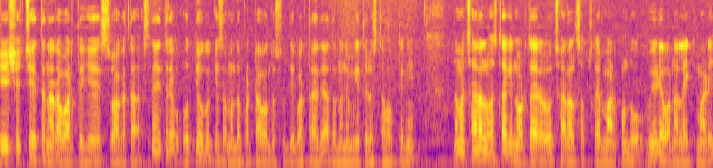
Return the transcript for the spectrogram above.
ವಿಶೇಷ ಚೇತನರ ವಾರ್ತೆಗೆ ಸ್ವಾಗತ. ಸ್ನೇಹಿತರೆ, ಉದ್ಯೋಗಕ್ಕೆ ಸಂಬಂಧಪಟ್ಟ ಒಂದು ಸುದ್ದಿ ಬರ್ತಾ ಇದೆ. ಅದನ್ನು ನಿಮಗೆ ತಿಳಿಸ್ತಾ ಹೋಗ್ತೀನಿ. ನಮ್ಮ ಚಾನಲ್ ಹೊಸದಾಗಿ ನೋಡ್ತಾ ಇರೋರು ಚಾನಲ್ ಸಬ್ಸ್ಕ್ರೈಬ್ ಮಾಡಿಕೊಂಡು ವಿಡಿಯೋವನ್ನು ಲೈಕ್ ಮಾಡಿ.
